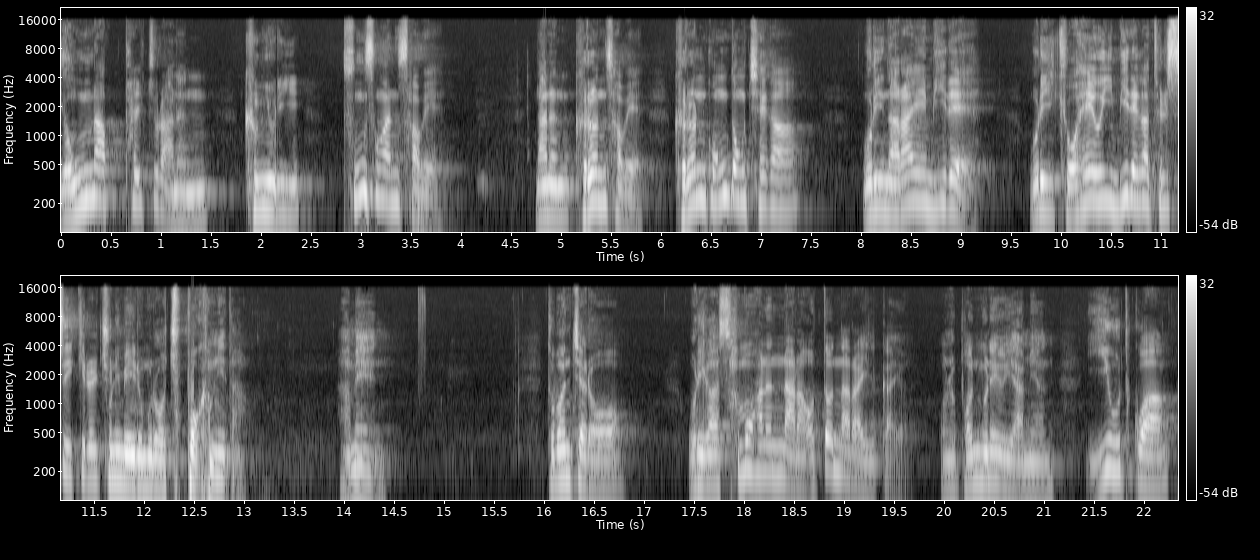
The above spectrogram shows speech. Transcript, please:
용납할 줄 아는 긍휼이 풍성한 사회. 나는 그런 사회, 그런 공동체가 우리나라의 미래, 우리 교회의 미래가 될 수 있기를 주님의 이름으로 축복합니다. 아멘. 두 번째로 우리가 사모하는 나라 어떤 나라일까요? 오늘 본문에 의하면 이웃과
